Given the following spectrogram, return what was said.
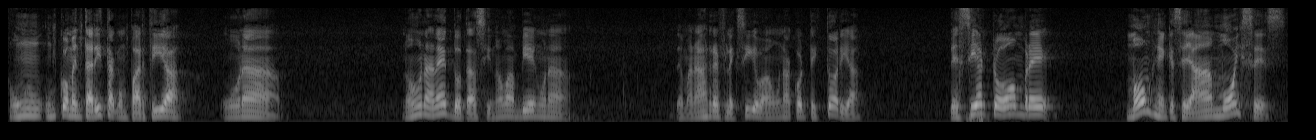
un, comentarista compartía una, no es una anécdota, sino más bien una, de manera reflexiva, una corta historia, de cierto hombre monje que se llamaba Moisés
